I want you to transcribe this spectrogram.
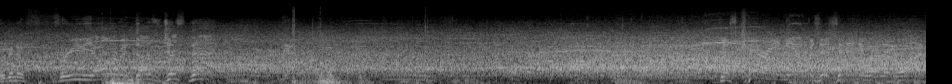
We're going to free the arm and does just that. Just carrying the opposition anywhere they want.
